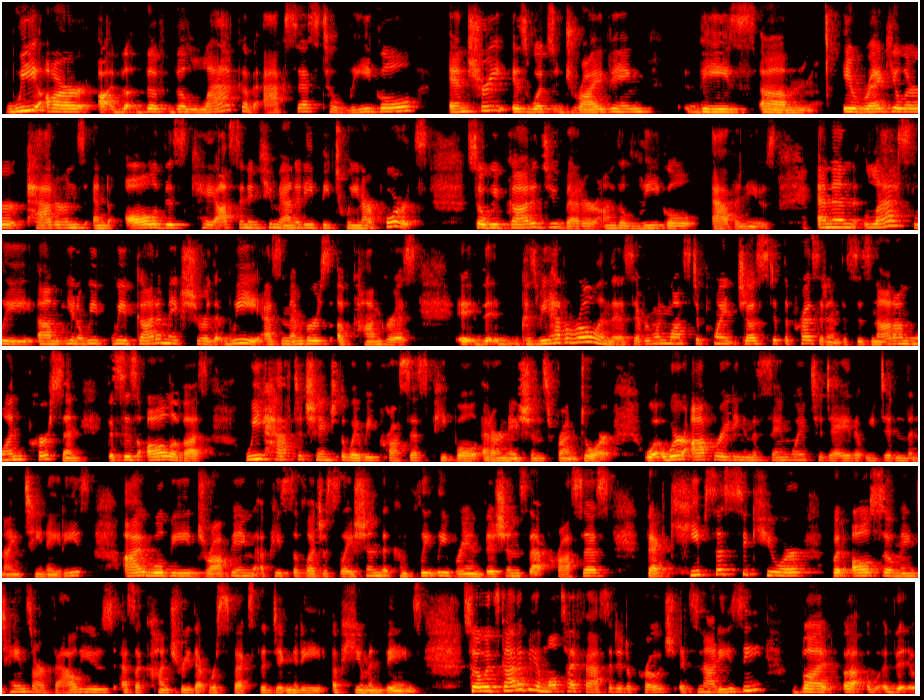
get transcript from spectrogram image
we are uh, the, the the lack of access to legal entry is what's driving these um, irregular patterns and all of this chaos and inhumanity between our ports. So we've got to do better on the legal avenues. And then lastly, um, you know, we've we've got to make sure that we, as members of Congress, because we have a role in this. Everyone wants to point just at the president. This is not on one person. This is all of us we have to change the way we process people at our nation's front door. We're operating in the same way today that we did in the 1980s. I will be dropping a piece of legislation that completely re envisions that process, that keeps us secure, but also maintains our values as a country that respects the dignity of human beings. So it's got to be a multifaceted approach. It's not easy, but uh,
